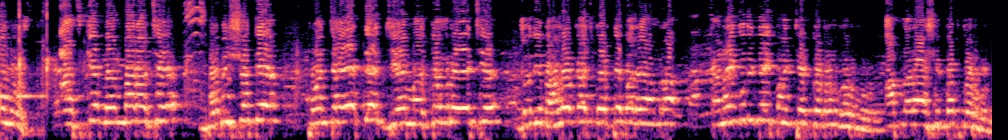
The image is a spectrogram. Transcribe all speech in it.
মানুষ। আজকে মেম্বার আছে, ভবিষ্যতে যে মাধ্যম রয়েছে, যদি ভালো কাজ করতে পারে, আমরা কানাইগুড়িতেই পঞ্চায়েত আপনারা আশীর্বাদ করবেন।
